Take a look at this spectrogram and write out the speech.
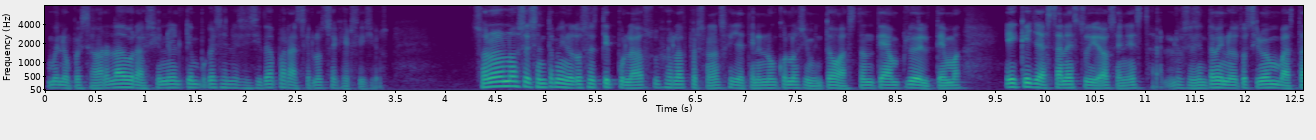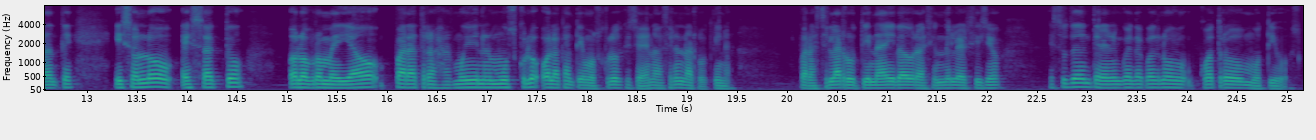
Bueno, pues ahora la duración y el tiempo que se necesita para hacer los ejercicios. Son unos 60 minutos estipulados por las personas que ya tienen un conocimiento bastante amplio del tema y que ya están estudiados en esta. Los 60 minutos sirven bastante y son lo exacto o lo promediado para trabajar muy bien el músculo o la cantidad de músculos que se deben hacer en la rutina. Para hacer la rutina y la duración del ejercicio, estos deben tener en cuenta cuatro, cuatro motivos.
